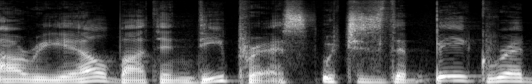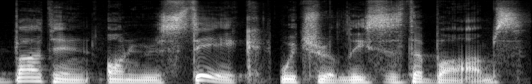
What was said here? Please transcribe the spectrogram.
REL button depress, which is the big red button on your stick which releases the bombs.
